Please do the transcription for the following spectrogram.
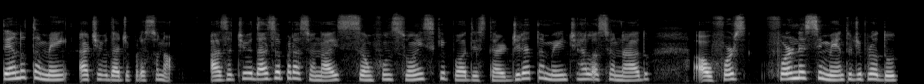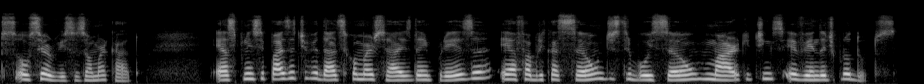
Tendo também a atividade operacional. As atividades operacionais são funções que podem estar diretamente relacionadas ao fornecimento de produtos ou serviços ao mercado. As principais atividades comerciais da empresa é a fabricação, distribuição, marketing e venda de produtos.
